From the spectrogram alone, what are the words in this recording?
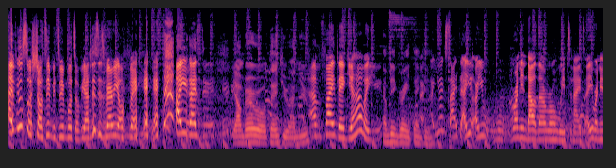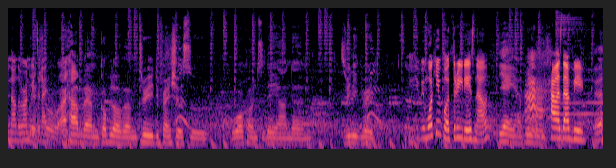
I feel so short in between both of you, and this is very unfair. How you guys doing? Yeah, I'm very well, thank you. And you? I'm fine, thank you. How about you? I'm doing great, thank you. Are you excited? Are you are you running down the runway tonight? Are you running down the runway Yeah, tonight? sure. I have a um, couple of um, three different shows to work on today, and um, it's really great. So you've been working for three days now. Yeah, yeah, ah, days. How has that been? Yeah,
